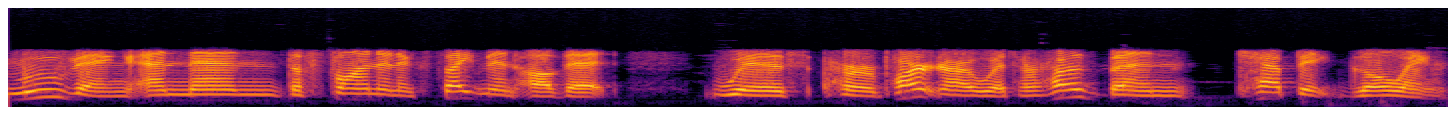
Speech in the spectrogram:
moving. And then the fun and excitement of it with her partner, with her husband, kept it going.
